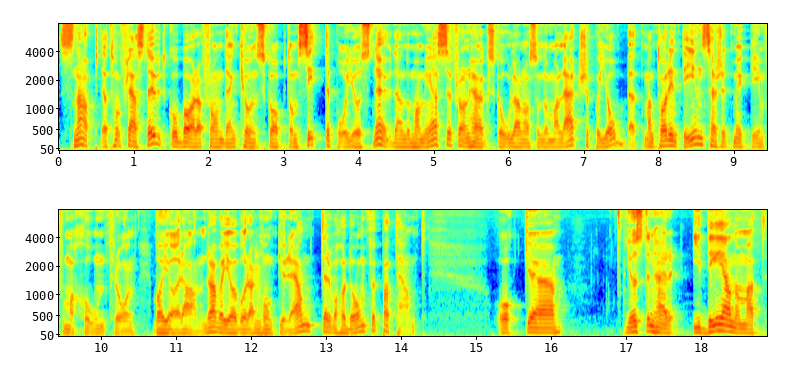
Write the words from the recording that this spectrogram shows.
snabbt att de flesta utgår bara från den kunskap de sitter på just nu. Den de har med sig från högskolan och som de har lärt sig på jobbet. Man tar inte in särskilt mycket information från vad gör andra? Vad gör våra mm. konkurrenter? Vad har de för patent? Och eh, just den här idén om att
